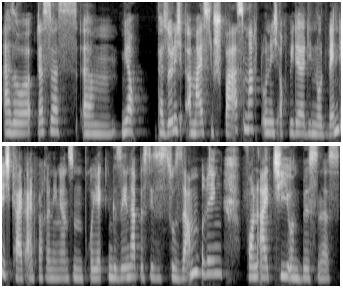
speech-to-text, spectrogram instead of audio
Also das, was ähm, mir auch persönlich am meisten Spaß macht und ich auch wieder die Notwendigkeit einfach in den ganzen Projekten gesehen habe, ist dieses Zusammenbringen von IT und Business.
